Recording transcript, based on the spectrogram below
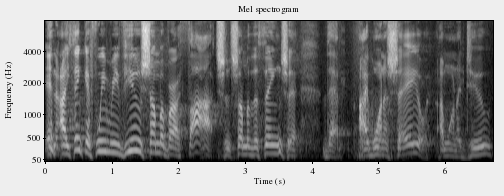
And I think if we review some of our thoughts and some of the things that, that I want to say or I want to do,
